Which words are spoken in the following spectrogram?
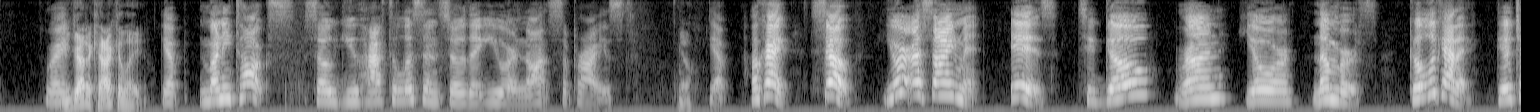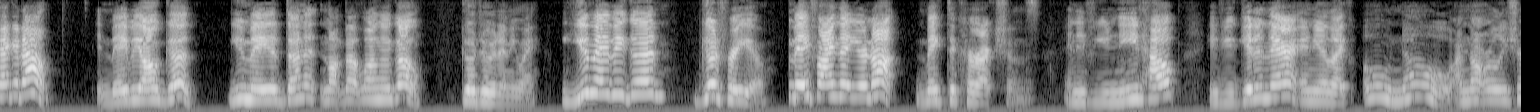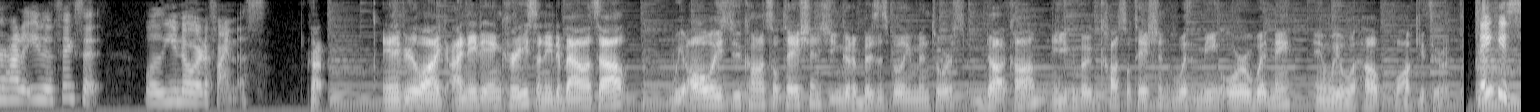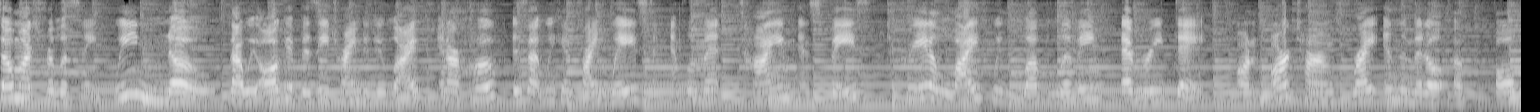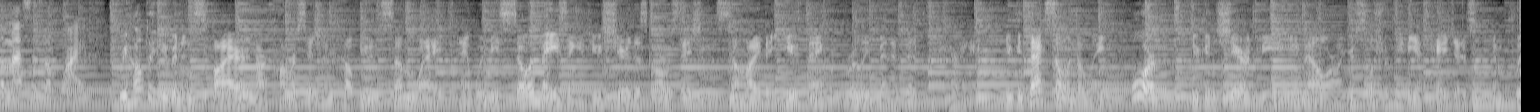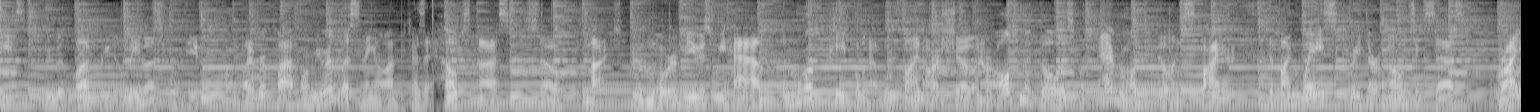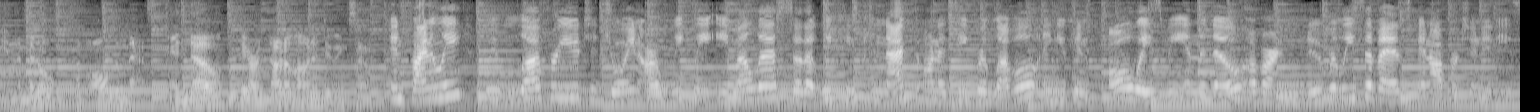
right. you got to calculate. Yep. Money talks. So you have to listen so that you are not surprised. Yeah. Yep. Okay. So your assignment is to go run your numbers. Go look at it. Go check it out. It may be all good. You may have done it not that long ago. Go do it anyway. You may be good. Good for you. You may find that you're not. Make the corrections. And if you need help, if you get in there and you're like, oh no, I'm not really sure how to even fix it, well, you know where to find us. And if you're like, I need to increase, I need to balance out, we always do consultations. You can go to businessbuildingmentors.com and you can book a consultation with me or Whitney, and we will help walk you through it. Thank you so much for listening. We know that we all get busy trying to do life, and our hope is that we can find ways to implement time and space to create a life we love living every day on our terms, right in the middle of all the messes of life. We hope that you've been inspired and our conversation has helped you in some way, and it would be so amazing if you shared this conversation with somebody that you think would really benefit from hearing it. You You can text someone the link, or you can share it via email or on your social media pages. And please, we would love for you to leave us a review on whatever platform you are listening on because it helps us so much. The more reviews we have, the more people that will find our show, and our ultimate goal is for everyone to feel inspired, to find ways to create their own success right in the middle of all the mess. And no, they are not alone in doing so. And finally, we'd love for you to join our weekly email list so that we can connect on a deeper level and you can always be in the know of our new release events and opportunities.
